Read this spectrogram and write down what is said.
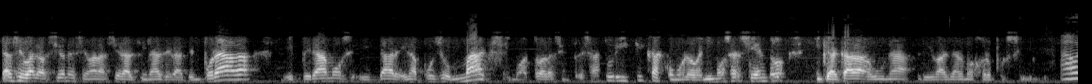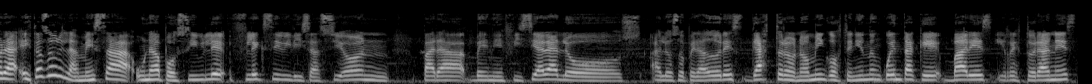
las evaluaciones se van a hacer al final de la temporada, esperamos eh, dar el apoyo máximo a todas las empresas turísticas como lo venimos haciendo y que a cada una le vaya lo mejor posible. Ahora, ¿está sobre la mesa una posible flexibilización para beneficiar a los, a los operadores gastronómicos, teniendo en cuenta que bares y restaurantes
